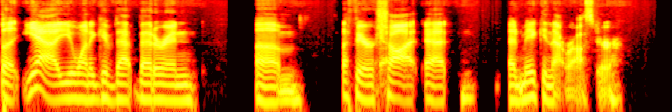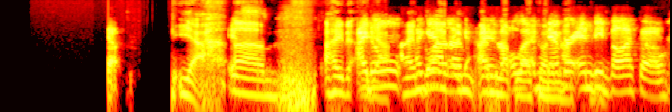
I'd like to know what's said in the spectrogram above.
but yeah, you want to give that veteran um, a fair yeah. shot at at making that roster. Yep. Yeah. um, I, I don't. Yeah, I'm again, glad like, I'm, I'm, not I've never envied Vlatko.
